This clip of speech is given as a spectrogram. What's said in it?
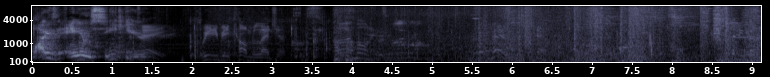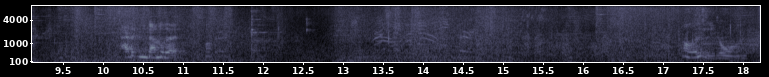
Why is AMC here? Today, we become legends. I'm on it. Prepare to step. How did none of that? Okay. Oh, this is going.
